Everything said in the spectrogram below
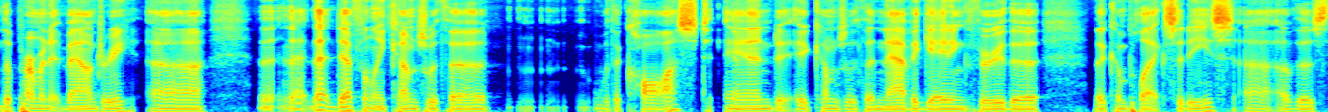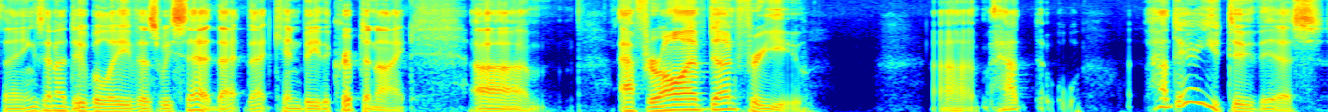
the permanent boundary, uh, that that definitely comes with a with a cost, and it comes with a navigating through the the complexities uh, of those things. And I do believe, as we said, that that can be the kryptonite. Um, after all I've done for you, uh, how how dare you do this?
